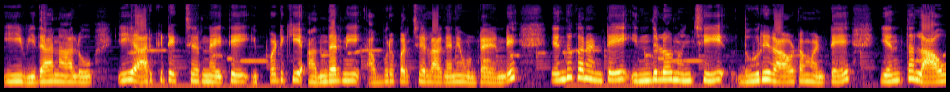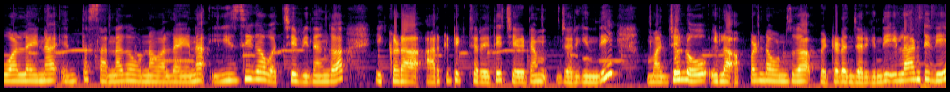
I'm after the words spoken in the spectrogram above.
ఈ విధానాలు ఈ ఆర్కిటెక్చర్ని అయితే ఇప్పటికీ అందరినీ అబ్బురపరిచేలాగానే ఉంటాయండి. ఎందుకనంటే ఇందులో నుంచి దూరి రావటం అంటే ఎంత లావు వాళ్ళైనా ఎంత సన్నగా ఉన్న వాళ్ళైనా ఈజీగా వచ్చే విధంగా ఇక్కడ ఆర్కిటెక్చర్ అయితే చేయడం జరిగింది. మధ్యలో ఇలా అప్ అండ్ డౌన్స్గా పెట్టడం జరిగింది. ఇలాంటిది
